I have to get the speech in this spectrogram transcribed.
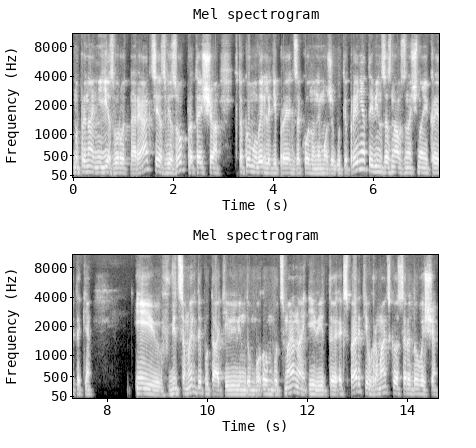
Ну, принаймні, є зворотна реакція, зв'язок про те, що в такому вигляді проєкт закону не може бути прийнятий. Він зазнав значної критики. І від самих депутатів, і від омбудсмена, і від експертів громадського середовища.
